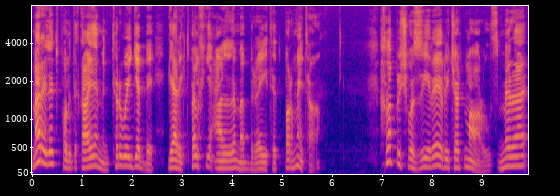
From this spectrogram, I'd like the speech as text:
مارلت بوليتقاية من تروي جبة. جاركت بلخي على مبريتة برميتا خلبرش وزيرة ريتشارد مارلز. مرة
